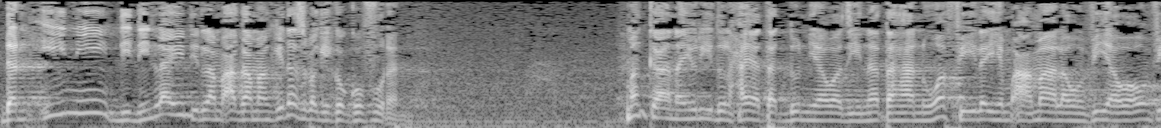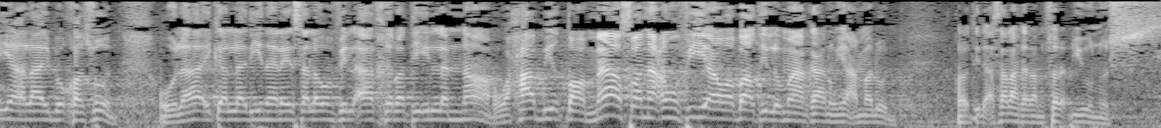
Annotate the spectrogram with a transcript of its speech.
Dan ini dinilai di dalam agama kita sebagai kekufuran. Man kana yuridul hayatad dunya wa zinataha nuwaffi ilaihim a'malahum fiha wa hum fiha la. Ulaika alladhina laysa lahum fil akhirati illa an-nar wa habita ma. Kalau tidak salah dalam surat Yunus.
